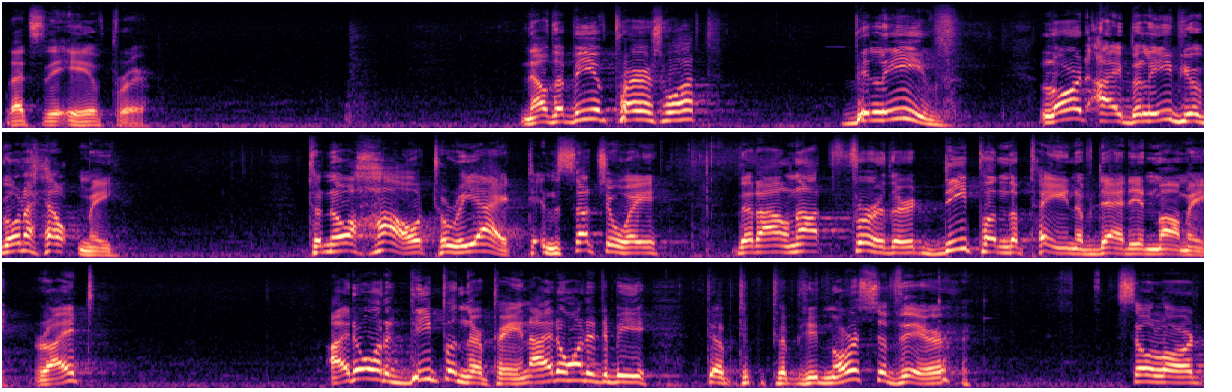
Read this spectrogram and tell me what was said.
That's the A of prayer. Now, the B of prayer is what? Believe. Lord, I believe you're going to help me to know how to react in such a way that I'll not further deepen the pain of daddy and mommy, right? I don't want to deepen their pain. I don't want it to be, to, to, to be more severe. So, Lord,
